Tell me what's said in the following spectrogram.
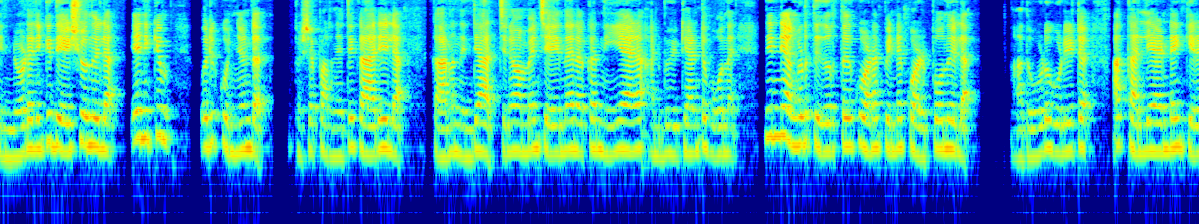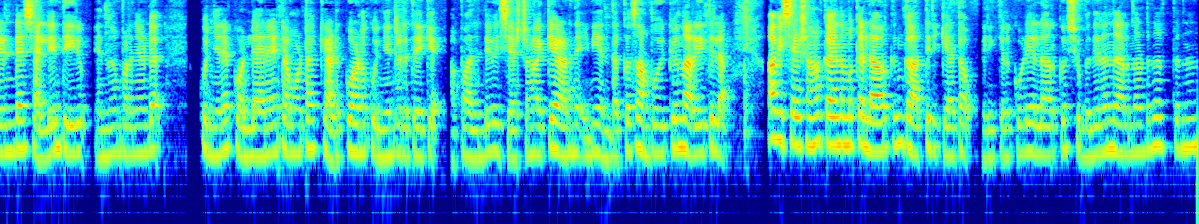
നിന്നോട് എനിക്ക് ദേഷ്യമൊന്നുമില്ല. എനിക്കും ഒരു കുഞ്ഞുണ്ട്. പക്ഷെ പറഞ്ഞിട്ട് കാര്യമില്ല. കാരണം നിന്റെ അച്ഛനും അമ്മയും ചെയ്യുന്നതിനൊക്കെ നീയാണ് അനുഭവിക്കാനായിട്ട് പോകുന്നത്. നിന്നെ അങ്ങോട്ട് തീർത്തേക്കുവാണെങ്കിൽ പിന്നെ കുഴപ്പമൊന്നുമില്ല. അതോട് കൂടിയിട്ട് ആ കല്യാണിന്റെയും കിരണിന്റെ ശല്യം തീരും എന്നും പറഞ്ഞുകൊണ്ട് കുഞ്ഞിനെ കൊല്ലാനായിട്ട് അങ്ങോട്ടൊക്കെ അടുക്കുവാണ് കുഞ്ഞിന്റെ അടുത്തേക്ക്. അപ്പോൾ അതിന്റെ വിശേഷങ്ങളൊക്കെ കാണുന്നത്. ഇനി എന്തൊക്കെ സംഭവിക്കുമെന്ന് അറിയത്തില്ല. ആ വിശേഷങ്ങൾക്കായി നമുക്ക് എല്ലാവർക്കും കാത്തിരിക്കാം കേട്ടോ. ഒരിക്കൽ കൂടി എല്ലാവർക്കും ശുഭദിനം നേർന്നുകൊണ്ട് നിർത്തുന്നത്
